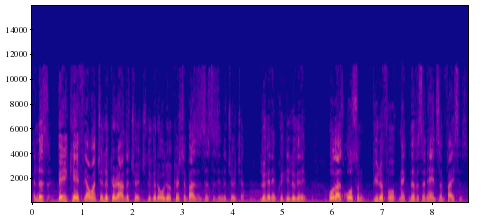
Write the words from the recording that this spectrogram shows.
And this very carefully, I want you to look around the church. Look at all your Christian brothers and sisters in the church. here. Look at them, quickly, look at them. All those awesome, beautiful, magnificent, handsome faces.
